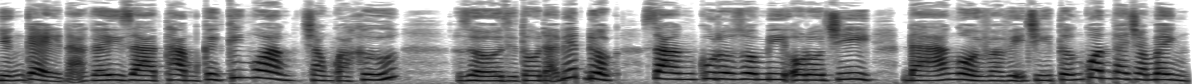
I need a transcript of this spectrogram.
Những kẻ đã gây ra thảm kịch kinh hoàng trong quá khứ. Giờ thì tôi đã biết được rằng Kurozomi Orochi đã ngồi vào vị trí tướng quân thay cho mình.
